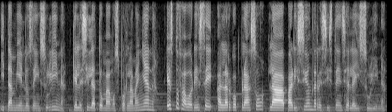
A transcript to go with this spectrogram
y también los de insulina, que si la tomamos por la mañana. Esto favorece a largo plazo la aparición de resistencia a la insulina,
